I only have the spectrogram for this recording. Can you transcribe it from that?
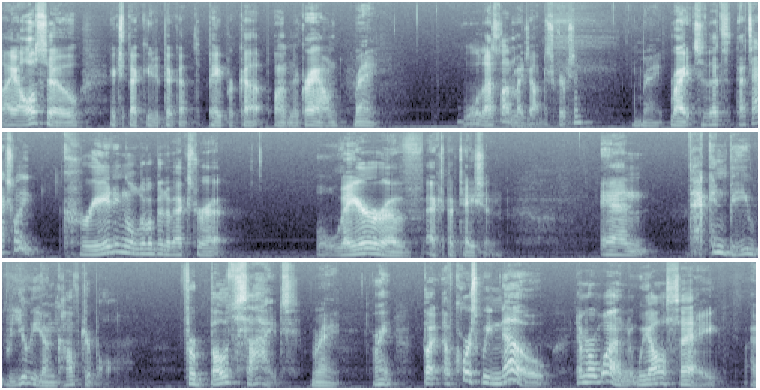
i also expect you to pick up the paper cup on the ground. Right. well that's not my job description Right. Right. So that's that's actually creating a little bit of extra layer of expectation. And that can be really uncomfortable for both sides. Right. Right. But of course we know, number one, we all say, I,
